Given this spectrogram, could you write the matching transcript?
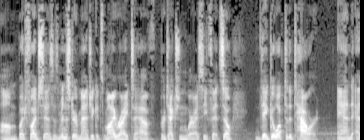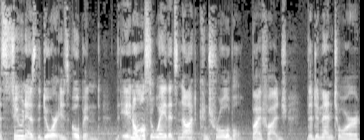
Um, but Fudge says, as Minister of Magic, it's my right to have protection where I see fit. So they go up to the tower, and as soon as the door is opened, in almost a way that's not controllable by Fudge, the Dementor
